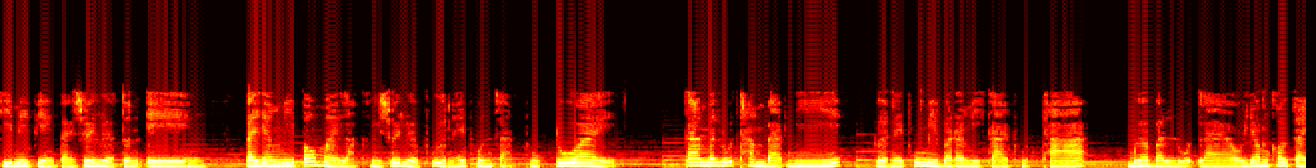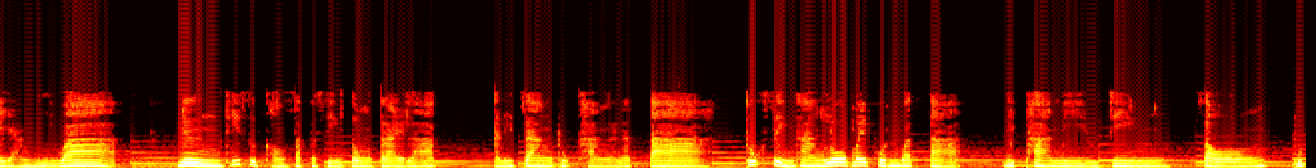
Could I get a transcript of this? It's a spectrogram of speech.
ที่ไม่เพียงแต่ช่วยเหลือตนเอง แต่ยังมีเป้าหมายหลักคือช่วยเหลือผู้อื่นให้พ้นจากทุกข์ด้วย การบรรลุธรรมแบบนี้เกิดในผู้มีบารมีกายพุทธะ เมื่อบรรลุแล้วย่อมเข้าใจอย่างนี้ว่าหนึ่งที่สุดของสรรพสิ่งตรงไตรลักษณ์อนิจจังทุกขังอนัตตา ทุกสิ่งทางโลกไม่พ้นวัฏฏะนิพพานมีอยู่จริง 2. ทุก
